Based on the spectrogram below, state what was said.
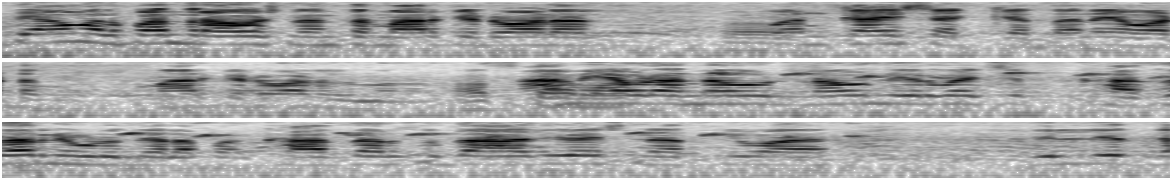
होते आम्हाला पंधरा वर्ष नंतर मार्केट वाढेल पण काही शक्यता नाही वाटत मार्केट वाढेल म्हणून. आम्ही एवढा नव नवनिर्वाचित खासदार निवडून दिला पण खासदार सुद्धा अधिवेशनात किंवा दिल्लीत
